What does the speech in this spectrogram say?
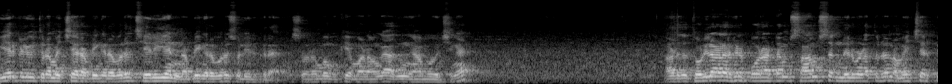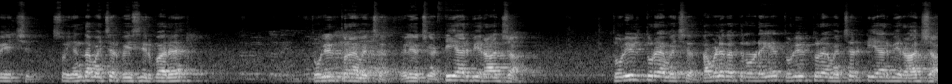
உயர்கல்வித்துறை அமைச்சர் அப்படிங்கிறவர் செலியன் அப்படிங்கிறவர் சொல்லியிருக்கிறார். ஸோ ரொம்ப முக்கியமானவங்க அதுவும் ஞாபகம் வச்சுங்க. அடுத்த தொழிலாளர்கள் போராட்டம் சாம்சங் நிறுவனத்துடன் அமைச்சர் பேச்சு. ஸோ எந்த அமைச்சர் பேசியிருப்பாரு? தொழில்துறை அமைச்சர். வெளியே வச்சுக்க டிஆர்பி ராஜா. தொழில்துறை அமைச்சர். தமிழகத்தினுடைய தொழில்துறை அமைச்சர் டிஆர்பி ராஜா.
